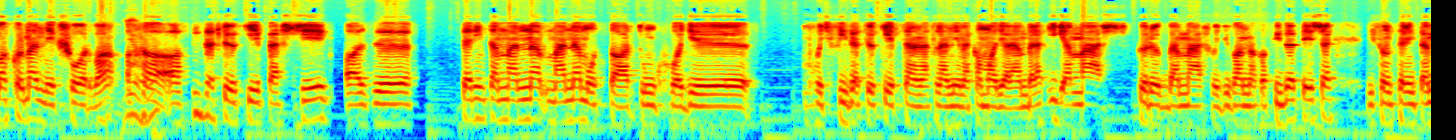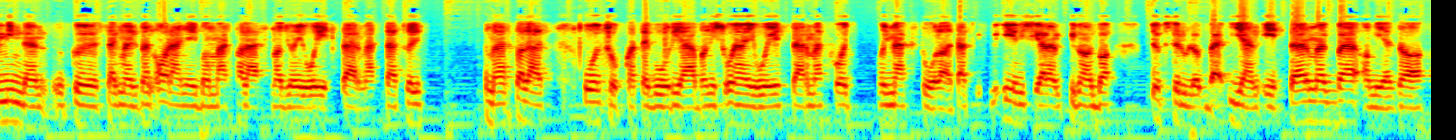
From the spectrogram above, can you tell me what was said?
akkor mennék sorba. A, a fizetőképesség az ö, szerintem már nem, már nem ott tartunk, hogy hogy fizetőképtelenek lennének a magyar emberek. Igen, más körökben más, hogy vannak a fizetések, viszont szerintem minden szegmensben arányaiban már találsz nagyon jó éttermet. Tehát, hogy már találsz olcsóbb kategóriában is olyan jó éttermet, hogy, hogy megszólal. Tehát én is jelen pillanatban többször ülök be ilyen éttermekbe, ami ez a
